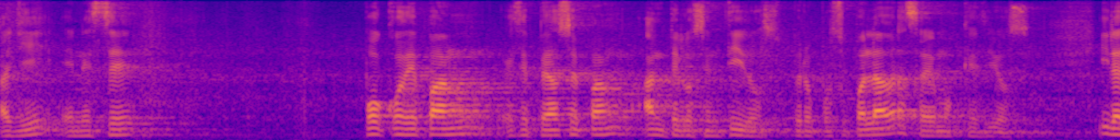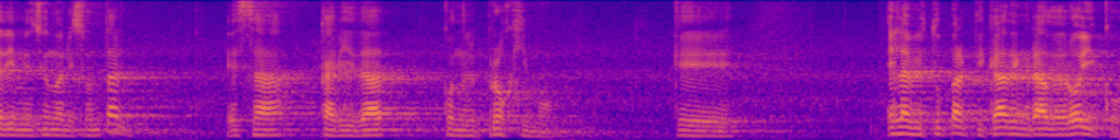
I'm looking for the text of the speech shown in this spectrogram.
allí en ese poco de pan, ese pedazo de pan, ante los sentidos, pero por su palabra sabemos que es Dios. Y la dimensión horizontal, esa caridad con el prójimo, que es la virtud practicada en grado heroico.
